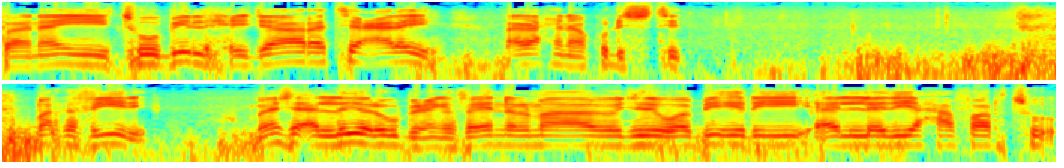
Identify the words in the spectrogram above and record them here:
banaytu bilxijaarati calayh. Dhagax inaa ku dhistid. Marka fiiri meesha alladii lagu bixin kara faina almaa wa bi'rii alladii xafartu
